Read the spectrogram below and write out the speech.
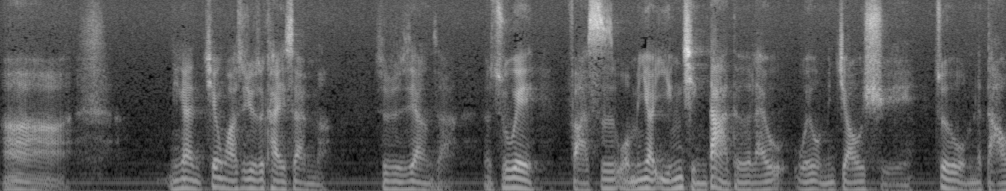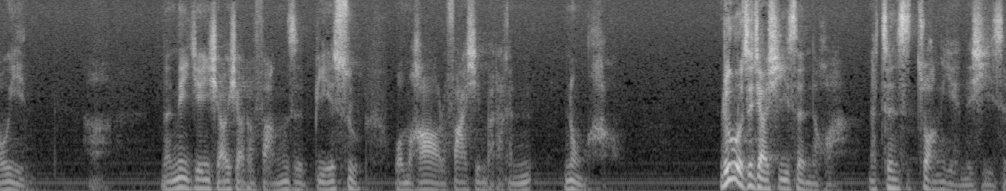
啊，你看千华寺就是开山嘛，是不是这样子啊？诸位。法师，我们要迎请大德来为我们教学，作为我们的导引啊。那那间小小的房子别墅，我们好好的发心把它给弄好。如果这叫牺牲的话，那真是庄严的牺牲。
